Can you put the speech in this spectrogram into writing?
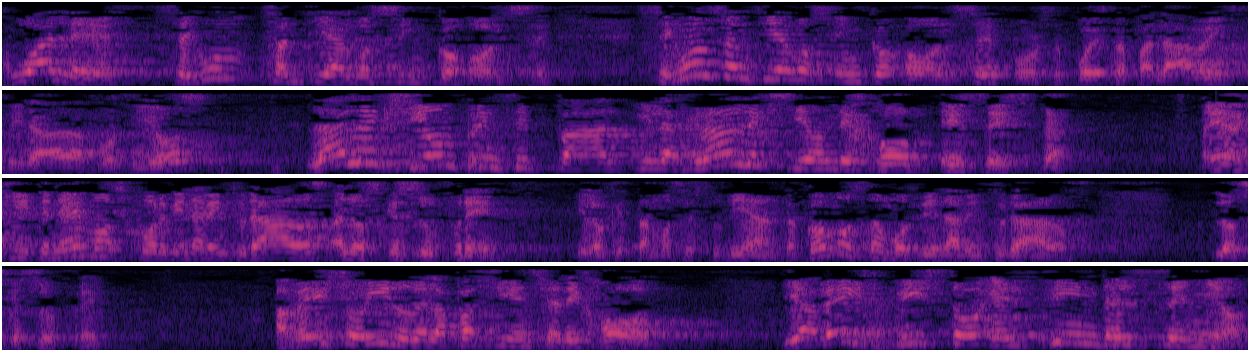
¿Cuál es? Según Santiago 5.11. Según Santiago 5.11, por supuesto, palabra inspirada por Dios, la lección principal y la gran lección de Job es esta. Aquí tenemos por bienaventurados a los que sufren, y lo que estamos estudiando. ¿Cómo somos bienaventurados los que sufren? Habéis oído de la paciencia de Job y habéis visto el fin del Señor.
